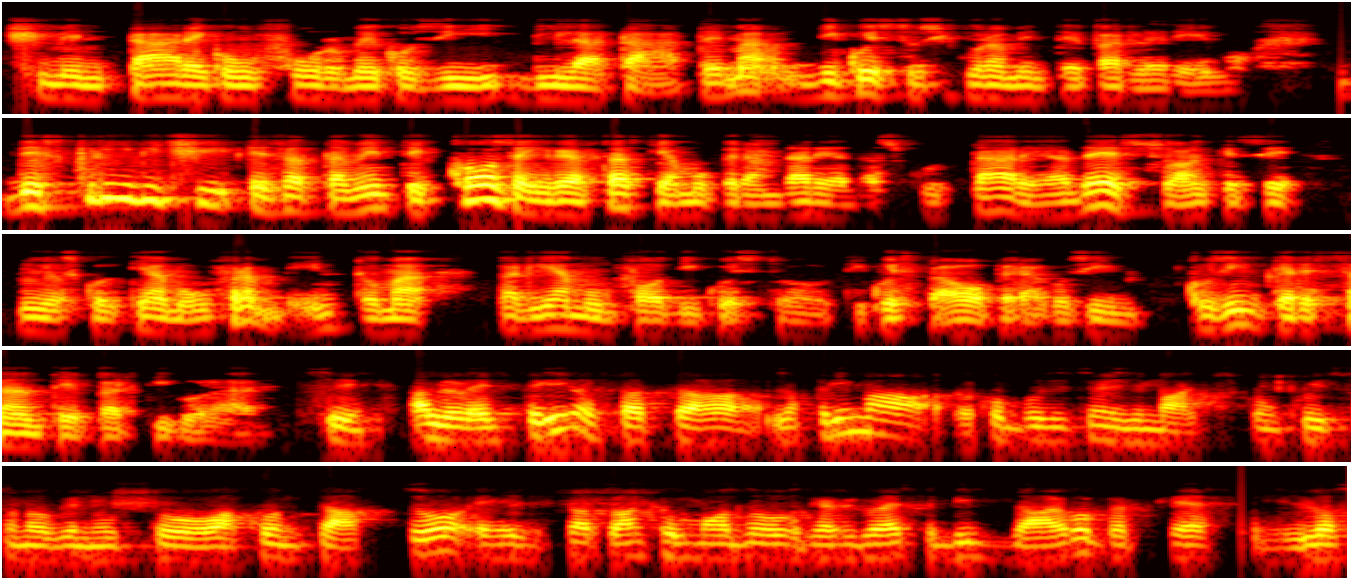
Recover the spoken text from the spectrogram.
cimentare con forme così dilatate, ma di questo sicuramente parleremo. Descrivici esattamente cosa in realtà stiamo per andare ad ascoltare adesso, anche se noi ascoltiamo un frammento, ma parliamo un po' di, questo, di questa opera così, così interessante e particolare. Sì, allora il trio è stata la prima composizione di Max con cui sono venuto a contatto ed è stato anche un modo, tra virgolette, bizzarro perché l'ho,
